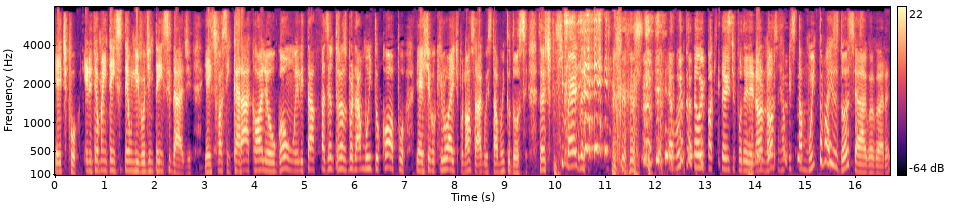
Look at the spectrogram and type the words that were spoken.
E aí, tipo, ele tem uma intensi tem um nível de intensidade. E aí você fala assim: caraca, olha, o Gon, ele tá fazendo transbordar muito o copo. E aí chega aquilo aí, tipo, nossa, a água está muito doce. Sabe, tipo, que merda. é muito tão impactante o poder dele. Nossa, realmente está muito mais doce a água agora.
